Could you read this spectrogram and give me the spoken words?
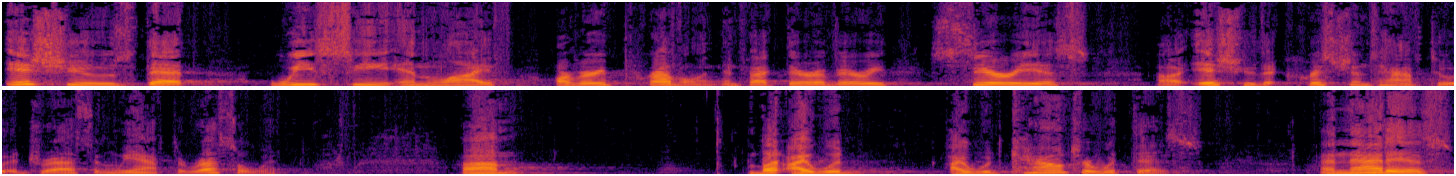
issues that we see in life are very prevalent. In fact, they're a very serious uh, issue that Christians have to address and we have to wrestle with. Um, but I would, I would counter with this and that is,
